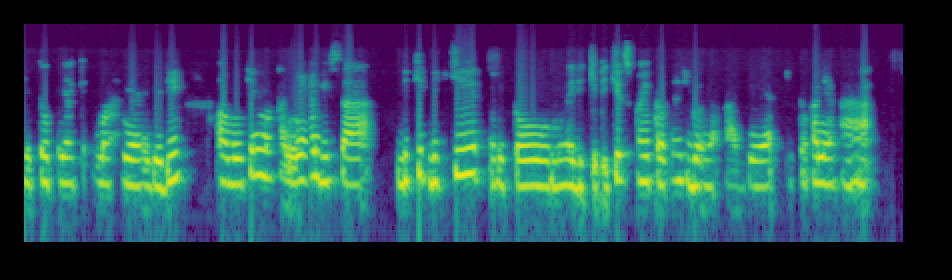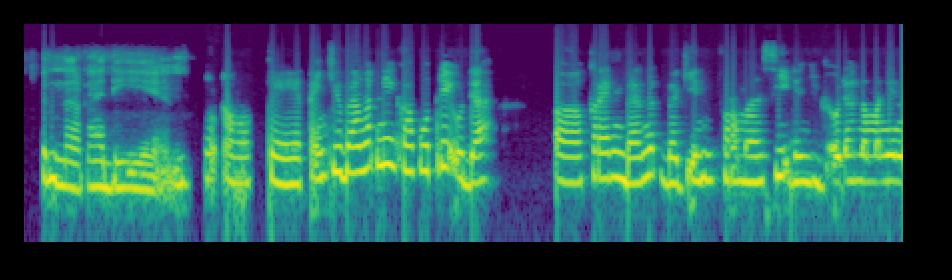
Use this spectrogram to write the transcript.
gitu penyakit mahnya. Jadi uh, mungkin makannya bisa dikit-dikit gitu, mulai dikit-dikit supaya perutnya juga nggak kaget gitu kan ya kak. Bener Kak Din. Oke, okay. thank you banget nih Kak Putri udah uh, keren banget bagi informasi dan juga udah nemenin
